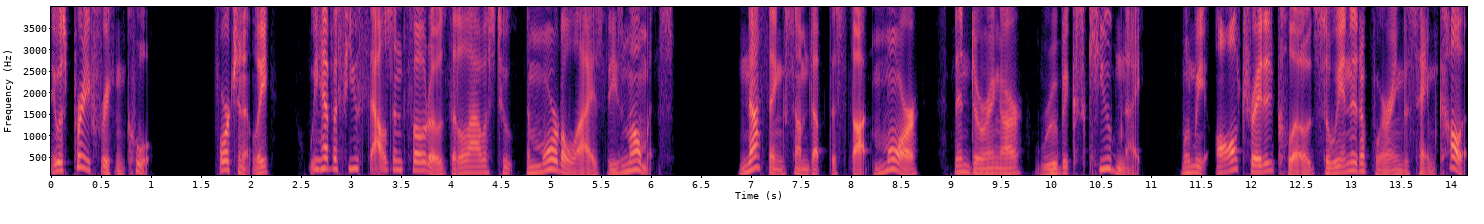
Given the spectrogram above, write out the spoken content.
It was pretty freaking cool. Fortunately, we have a few thousand photos that allow us to immortalize these moments. Nothing summed up this thought more than during our Rubik's Cube night, when we all traded clothes so we ended up wearing the same color,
